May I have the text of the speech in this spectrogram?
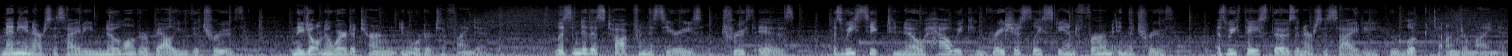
many in our society no longer value the truth, and they don't know where to turn in order to find it. Listen to this talk from the series Truth Is, as we seek to know how we can graciously stand firm in the truth as we face those in our society who look to undermine it.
